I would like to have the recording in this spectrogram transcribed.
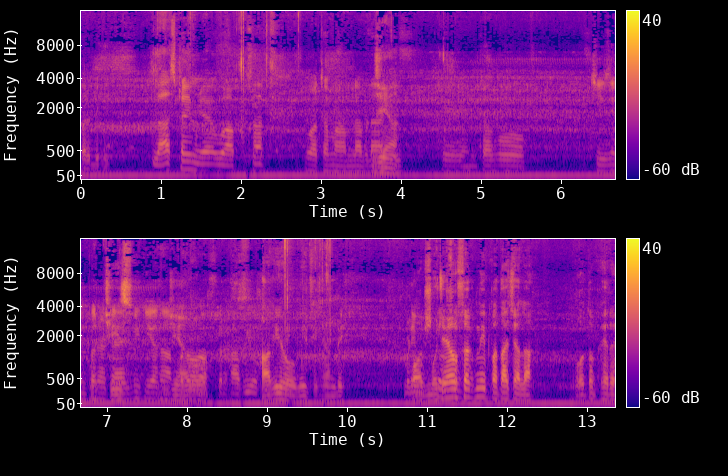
पर भी। लास्ट टाइम जो है वो आपके साथ हुआ था मामला बड़ा जी हाँ। तो उनका वो चीज़ इन पर चीज़- भी किया था जी हाँ, हावी हो गई थी ठंडी और मुझे उस वक्त नहीं पता चला। वो तो फिर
